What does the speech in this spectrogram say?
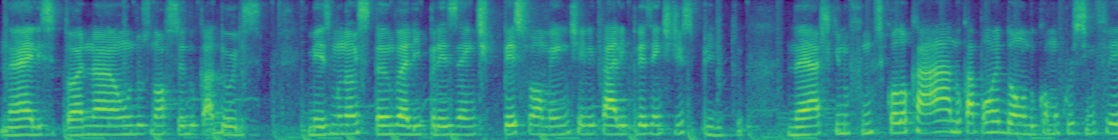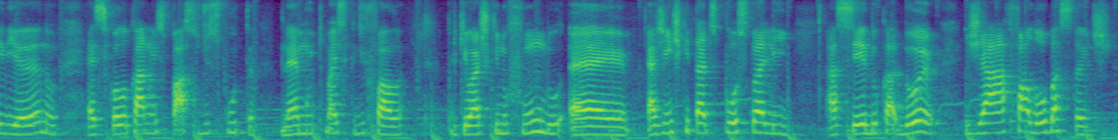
né? Ele se torna um dos nossos educadores. Mesmo não estando ali presente pessoalmente, ele está ali presente de espírito né? Acho que no fundo se colocar no Capão Redondo como cursinho freiriano é se colocar num espaço de escuta, né? Muito mais que de fala, porque eu acho que no fundo é, a gente que está disposto ali a ser educador já falou bastante.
